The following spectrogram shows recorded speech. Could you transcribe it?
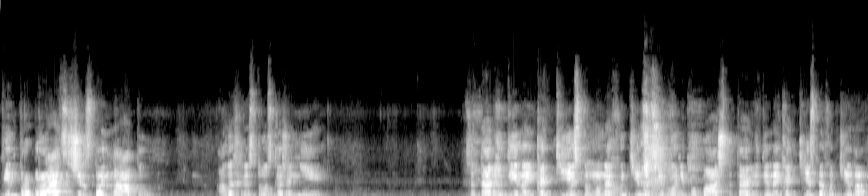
Він пробирається через той натовп. Але Христос каже, ні. Це та людина, яка дійсно мене хотіла сьогодні побачити, та людина, яка дійсно хотіла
